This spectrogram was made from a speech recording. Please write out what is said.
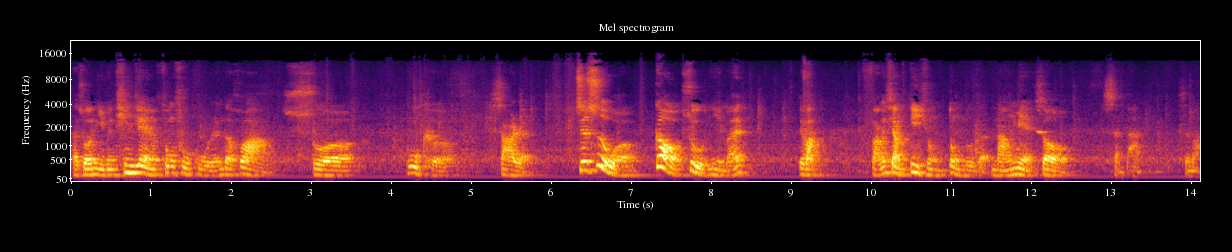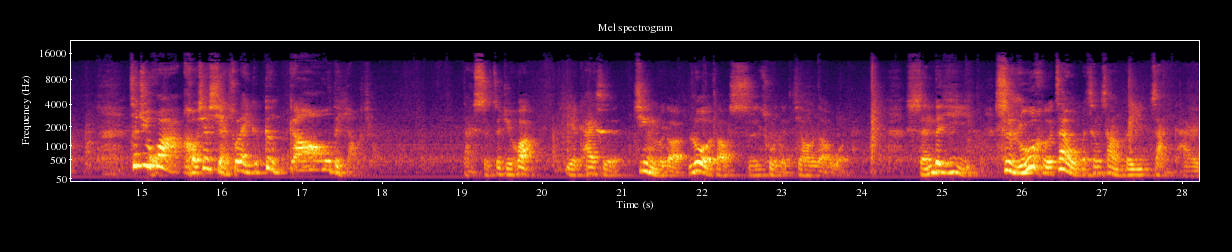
他说：“你们听见丰富古人的话，说不可。”杀人，只是我告诉你们，对吧？防向弟兄动怒的，难免受审判，是吗？这句话好像显出来一个更高的要，但是这句话也开始进入到落到实处的教导我们，神的意义是如何在我们身上得以展开的。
